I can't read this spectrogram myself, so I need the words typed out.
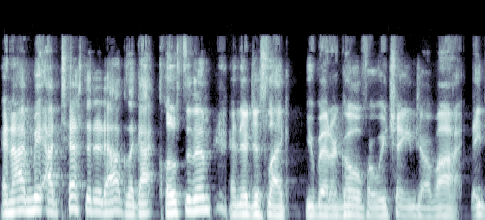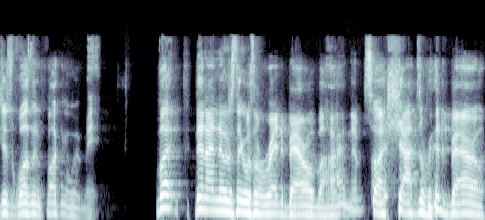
and I made, I tested it out because I got close to them, and they're just like, you better go before we change our mind. They just wasn't fucking with me. But then I noticed there was a red barrel behind them, so I shot the red barrel,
